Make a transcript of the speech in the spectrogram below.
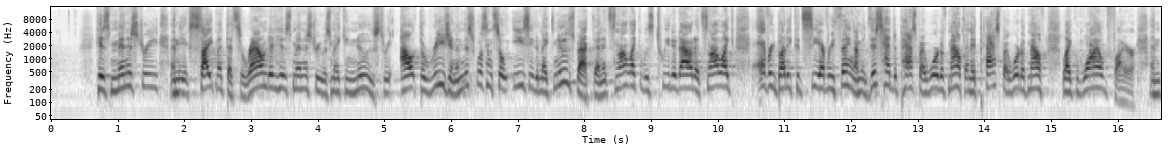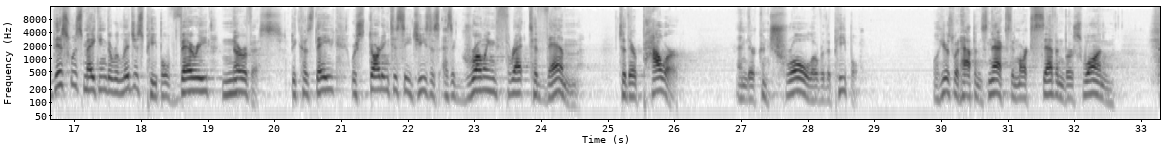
His ministry and the excitement that surrounded his ministry was making news throughout the region. And this wasn't so easy to make news back then. It's not like it was tweeted out, it's not like everybody could see everything. I mean, this had to pass by word of mouth, and it passed by word of mouth like wildfire. And this was making the religious people very nervous because they were starting to see Jesus as a growing threat to them, to their power and their control over the people. Well, here's what happens next in Mark 7, verse 1.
